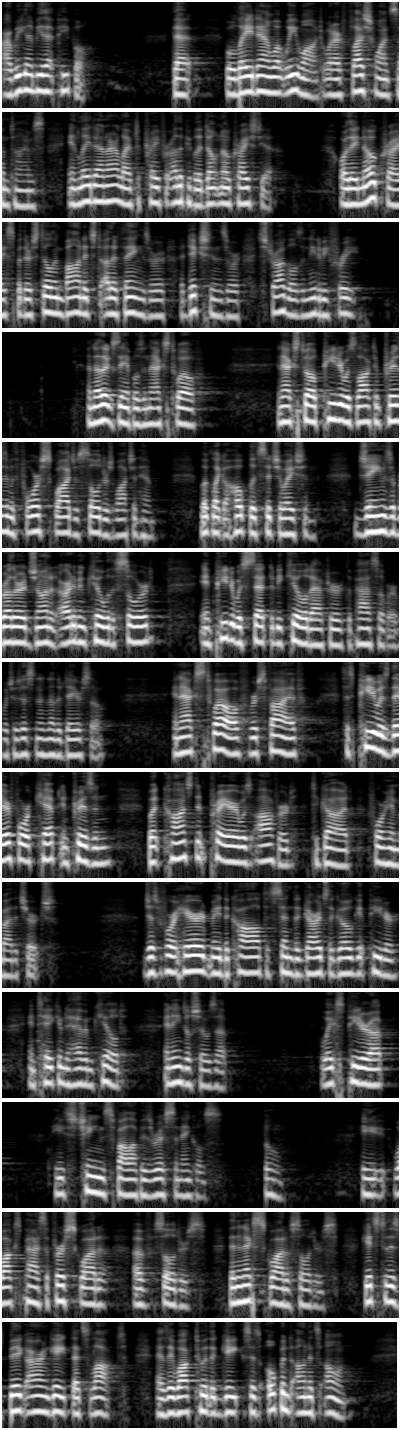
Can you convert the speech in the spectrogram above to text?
Are we going to be that people that will lay down what we want, what our flesh wants sometimes, and lay down our life to pray for other people that don't know Christ yet? Or they know Christ, but they're still in bondage to other things or addictions or struggles and need to be free. Another example is in Acts 12. In Acts 12, Peter was locked in prison with four squads of soldiers watching him. Looked like a hopeless situation. James, the brother of John, had already been killed with a sword. And Peter was set to be killed after the Passover, which was just in another day or so. In Acts 12, verse 5, it says, Peter was therefore kept in prison, but constant prayer was offered to God for him by the church. Just before Herod made the call to send the guards to go get Peter and take him to have him killed, an angel shows up, wakes Peter up, his chains fall off his wrists and ankles. Boom. He walks past the first squad of soldiers, then the next squad of soldiers, gets to this big iron gate that's locked. As they walk to it, the gate says opened on its own.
